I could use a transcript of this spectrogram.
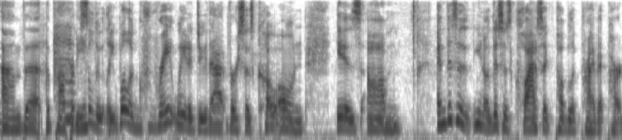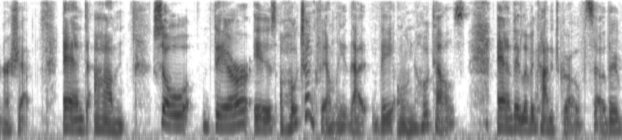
um, the the property? Absolutely. Well, a great way to do that versus co-own is um, and this is you know this is classic public-private partnership and um, so there is a ho-chunk family that they own hotels and they live in cottage grove so they're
